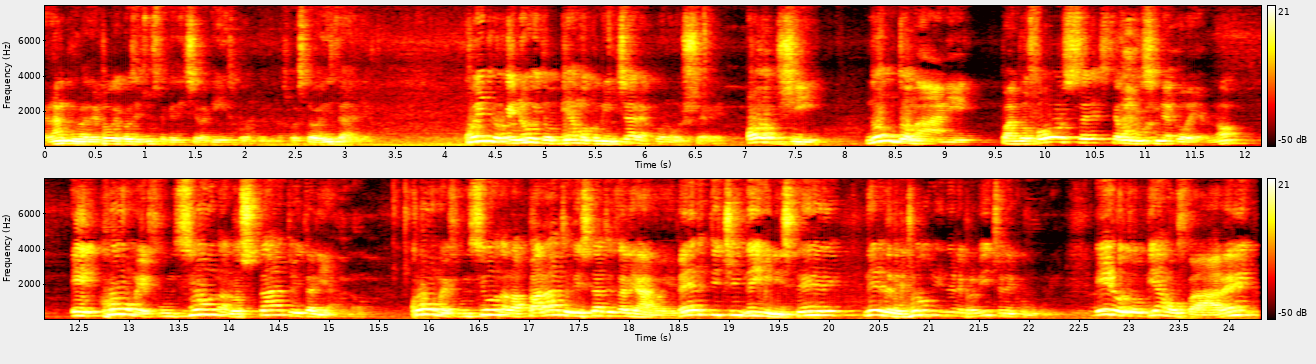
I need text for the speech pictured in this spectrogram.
era anche una delle poche cose giuste che diceva Ginsburg nella sua storia d'Italia, quello che noi dobbiamo cominciare a conoscere oggi, non domani, quando forse stiamo vicini al governo, è come funziona lo Stato italiano, come funziona l'apparato di Stato italiano ai vertici, nei ministeri, nelle regioni, nelle province nei comuni. E lo dobbiamo fare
